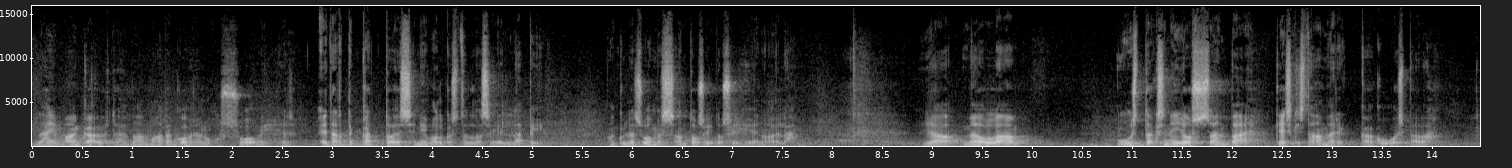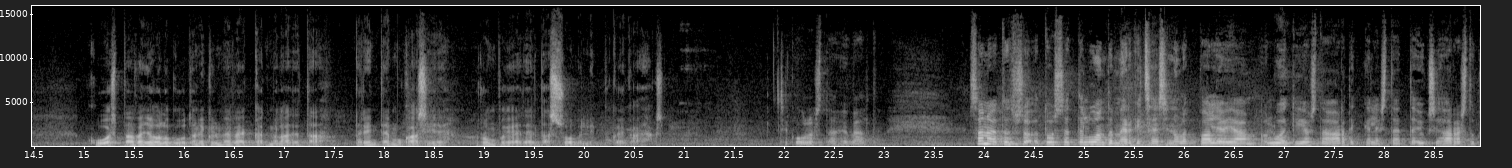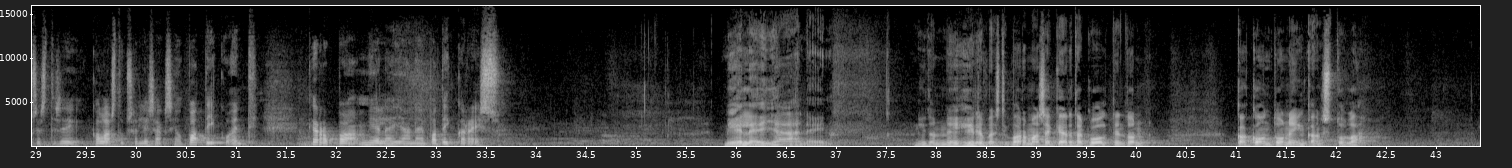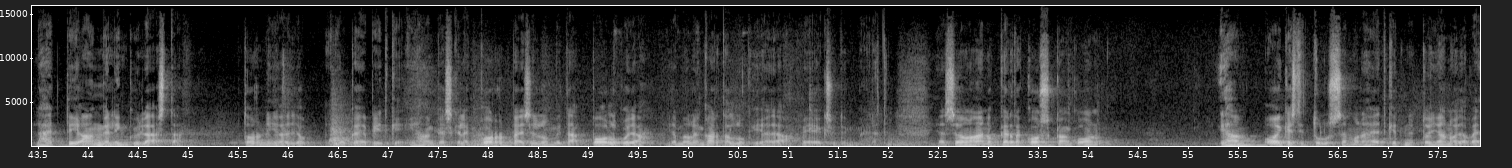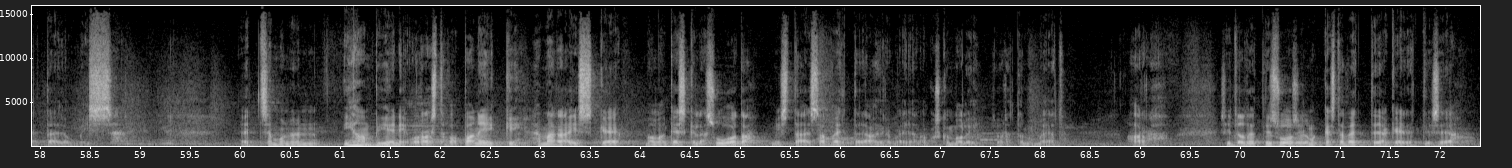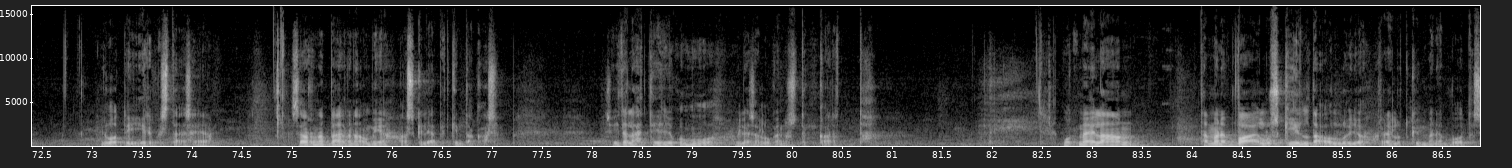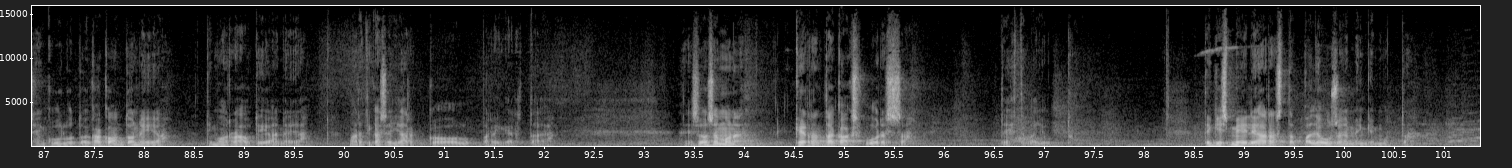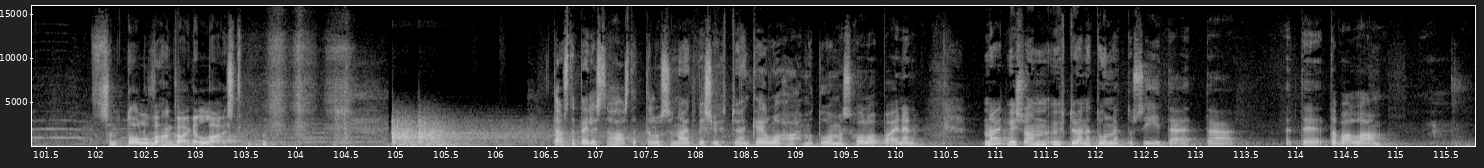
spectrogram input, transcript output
lähimainkaan yhtä hyvää maata kohdannut kuin Suomi. Ja ei tarvitse katsoa edes sinivalkoisten lasien läpi, vaan kyllä Suomessa on tosi tosi hieno elää. Ja me ollaan muistaakseni jossain päin keskistä Amerikkaa kuudes päivä, kuudes päivä joulukuuta, niin kyllä me veikkaan, että me laitetaan perinteen mukaan siihen rumpujen eteen taas Suomen lippukekaajaksi. Se kuulostaa hyvältä. Sanoit tuossa, että luonto merkitsee sinulle paljon ja luinkin jostain artikkelista, että yksi harrastuksestasi kalastuksen lisäksi on patikointi. Kerropa mieleen jääneen patikkareissu. Mieleen jäänein. Niitä on niin hirveästi. Varmaan se kerta, kun oltiin ton Kakon Tonin kanssa tuolla, lähettiin Angelin kylästä Tornion jokeen pitkin ihan keskelle korpea, sillä mitään polkuja ja me olin kartanlukija ja me eksytin meidät. Ja se on ainut kerta koskaan, kun on ihan oikeasti tullut semmoinen hetki, että nyt on janoja vettä ei ole missään. Että semmoinen ihan pieni orastava paniikki, hämärä iskee, me ollaan keskellä suota, mistä ei saa vettä ja on hirveä jano, koska me oli johdattanut meidät harhaan. Sitten otettiin suosilmakkeesta vettä ja keitettiin se ja juotiin irvistäiseen ja seuraavana päivänä omia askelia pitkin takaisin. Siitä lähtien joku muu yleensä lukenut sitten karttaa. Mutta meillä on tämmöinen vaelluskilta ollut jo reilut kymmenen vuotta. Siihen kuuluu toi Kakontoni ja Timo Rautiainen ja Martikasen Jarkko on ollut pari kertaa. Ja se on semmoinen kerran tai kaksi vuodessa tehtävä juttu. Tekisi mieli harrastaa paljon useamminkin, mutta se nyt on ollut vähän kaikenlaista. Taustapeilissä haastattelussa nightwish yhtyön kellohahmo Tuomas Holopainen. Nightwish on yhtyönä tunnettu siitä, että te tavallaan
